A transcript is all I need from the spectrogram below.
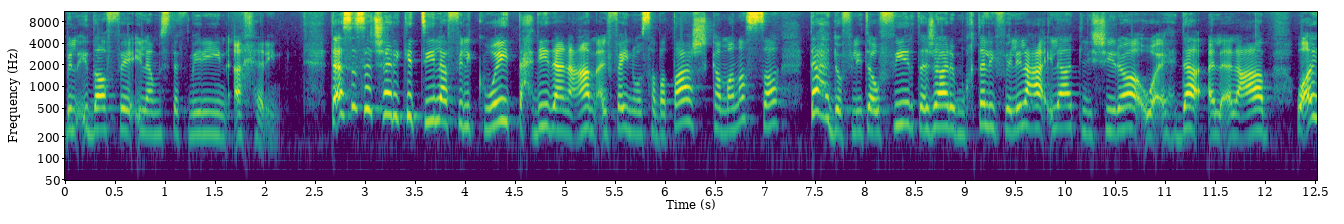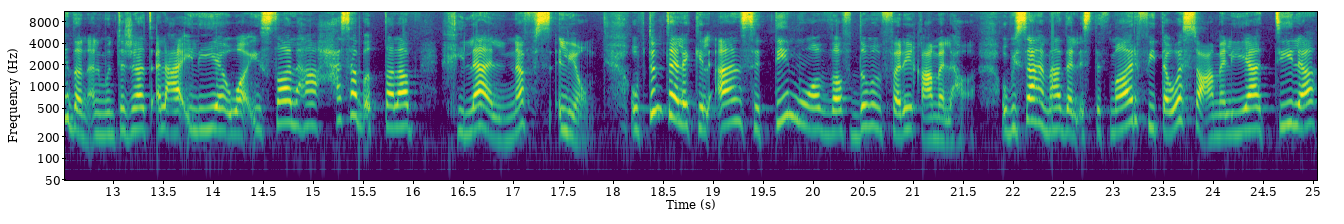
بالإضافة إلى مستثمرين آخرين. تأسست شركة تيلا في الكويت تحديدا عام 2017 كمنصة تهدف لتوفير تجارب مختلفة للعائلات لشراء وإهداء الألعاب وأيضا المنتجات العائلية وإيصالها حسب الطلب خلال نفس اليوم. وبتمتلك الآن 60 موظف ضمن فريق عملها. وبيساهم هذا الاستثمار في توسع عمليات تيلا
